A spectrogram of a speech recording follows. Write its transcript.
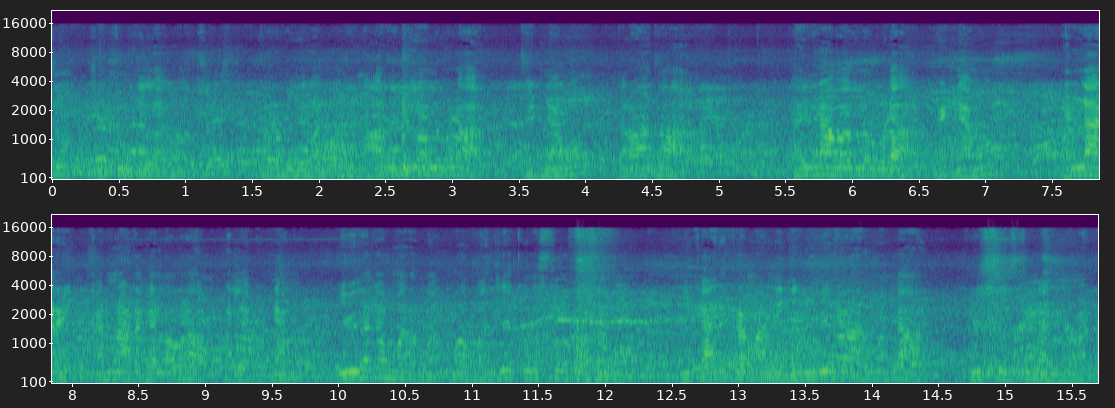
కావచ్చు చిత్తూరు జిల్లా కావచ్చు కడప జిల్లా కావచ్చు నాలుగు జిల్లాలో కూడా పెట్టినాము. తర్వాత హైదరాబాద్లో కూడా పెట్టినాము. బళ్ళారి కర్ణాటకలో కూడా పల్లె పెట్టినాము. ఈ విధంగా మన మా మధ్య కులస్తుల కోసము ఈ కార్యక్రమాన్ని నిర్వీర్యంగా కృషి చేస్తున్నాను అనమాట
